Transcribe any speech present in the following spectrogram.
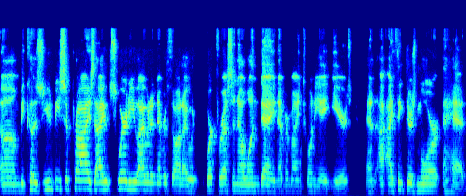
um, because you'd be surprised. I swear to you i would have never thought i would work for snl one day never mind 28 years and i, I think there's more ahead.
